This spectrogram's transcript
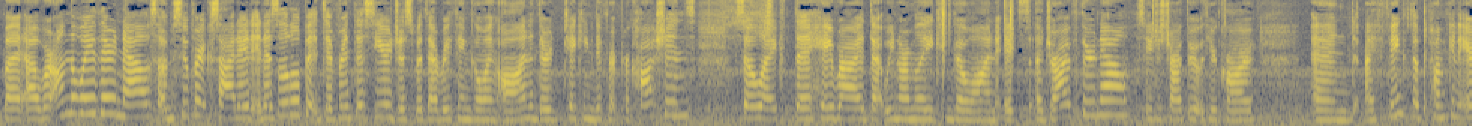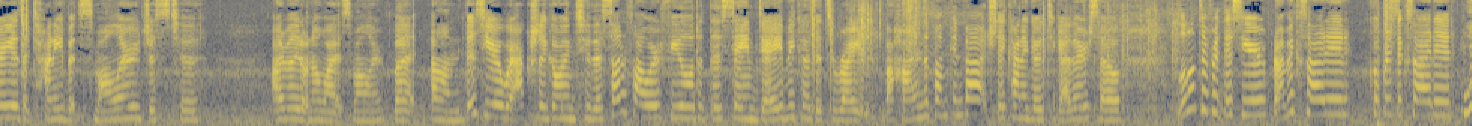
But uh, we're on the way there now, so I'm super excited. It is a little bit different this year just with everything going on. They're taking different precautions. So like the hayride that we normally can go on, it's a drive-through now. So you just drive through it with your car. And I think the pumpkin area is a tiny bit smaller just to I really don't know why it's smaller, but um, this year we're actually going to the sunflower field the same day because it's right behind the pumpkin patch. They kind of go together, so a little different this year, but I'm excited. Cooper's excited. Woo!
